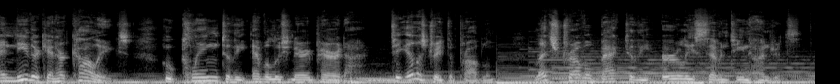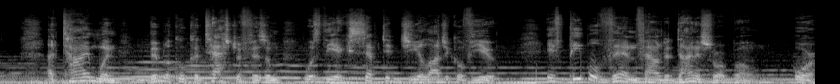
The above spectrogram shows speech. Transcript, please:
and neither can her colleagues, who cling to the evolutionary paradigm. To illustrate the problem, let's travel back to the early 1700s a time when biblical catastrophism was the accepted geological view. If people then found a dinosaur bone, or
